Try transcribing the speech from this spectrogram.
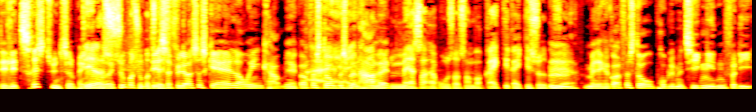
det er lidt trist, synes jeg, på en Det er måde. ikke? super, super Det er trist. selvfølgelig også at skære alle over en kamp, men jeg kan godt forstå, Ej, hvis man har mødt et... masser af russere, som var rigtig, rigtig søde på ferie. Mm, men jeg kan godt forstå problematikken i den, fordi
